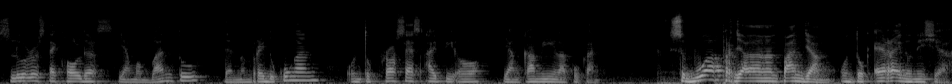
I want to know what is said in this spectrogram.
seluruh stakeholders yang membantu dan memberi dukungan untuk proses IPO yang kami lakukan. Sebuah perjalanan panjang untuk era Indonesia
